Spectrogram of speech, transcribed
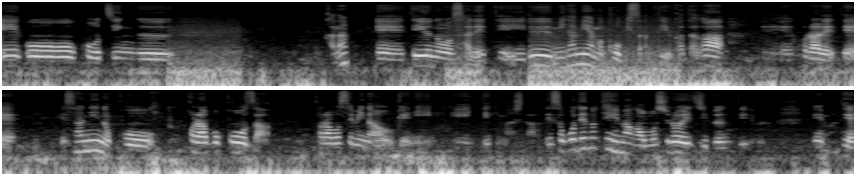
英語コーチングかな、えーっていうのをされている南山幸喜さんっていう方が、えー来られて、3人のココラボ講座、コラボセミナーを受けに行ってきました。で、そこでのテーマが面白い自分っていうテーマで、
